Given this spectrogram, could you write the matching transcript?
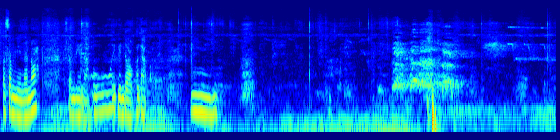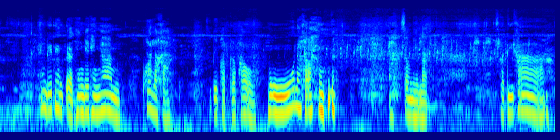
เอาสำนีแล้วเนาะสำนีละโอ้ยเป็นดอกแล้วอืมแห้งเด็ดแห้งแตกแห้งเด็ดแห้งงามพ่อละค่ะจะไปผัดกระเพราหมูนะคะสำนีละสวัสดีค่ะ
